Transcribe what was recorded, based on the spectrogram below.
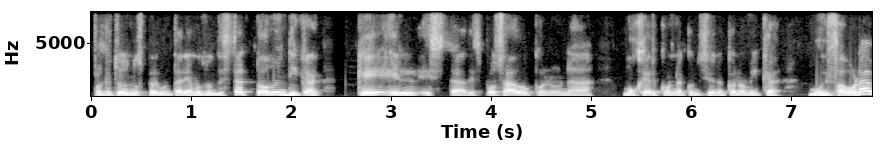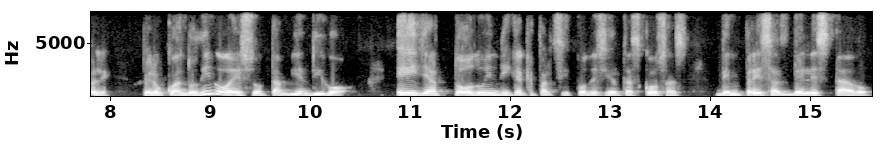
Porque todos nos preguntaríamos dónde está. Todo indica que él está desposado con una mujer con una condición económica muy favorable. Pero cuando digo eso, también digo, ella todo indica que participó de ciertas cosas de empresas del Estado,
